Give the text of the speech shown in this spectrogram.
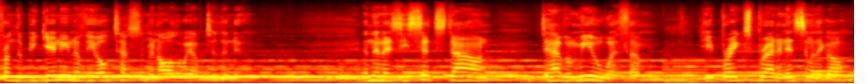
from the beginning of the Old Testament all the way up to the New. And then as he sits down to have a meal with them, he breaks bread and instantly they go,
